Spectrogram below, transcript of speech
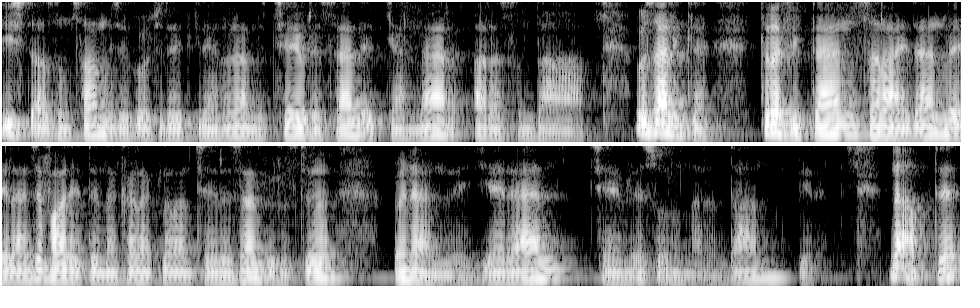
hiç de azımsanmayacak ölçüde etkileyen önemli çevresel etkenler arasında. Özellikle trafikten, sanayiden ve eğlence faaliyetlerinden kaynaklanan çevresel gürültü önemli yerel çevre sorunlarından biri. Ne yaptı?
